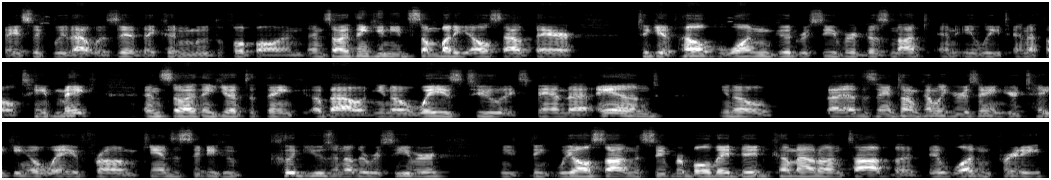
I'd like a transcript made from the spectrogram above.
basically that was it. They couldn't move the football. And, and so I think you need somebody else out there to give help. One good receiver does not an elite NFL team make. And so I think you have to think about, you know, ways to expand that. And, you know, at the same time, kind of like you were saying, you're taking away from Kansas City, who could use another receiver. You think we all saw it in the Super Bowl. They did come out on top, but it wasn't pretty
